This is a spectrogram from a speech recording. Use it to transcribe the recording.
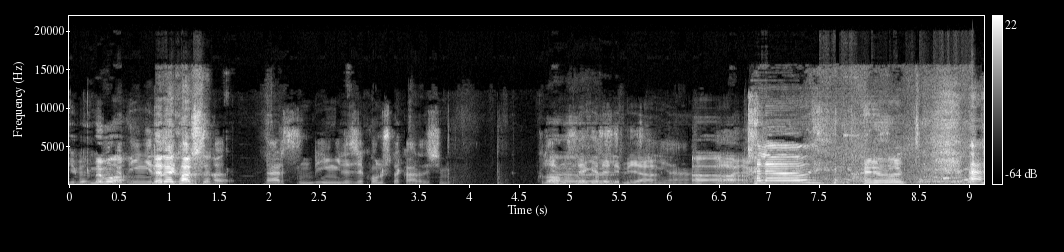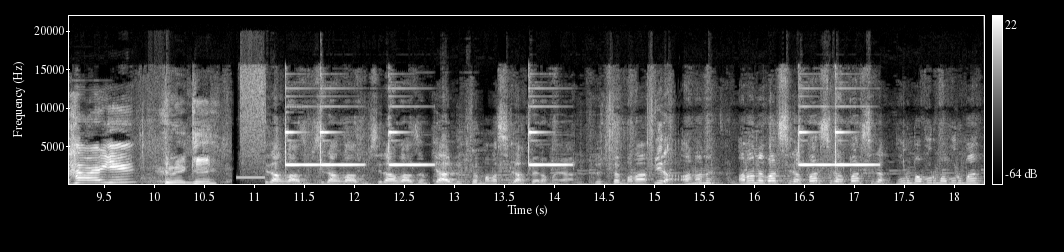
gibi. Memo Bir İngilizce nereye konuş kaçtın? da Dersin bir İngilizce konuş da kardeşim. Kulağımıza Ee, gelelim ya. Aa, Hello. Hello. Uh, how are you? Silah lazım, silah lazım, silah lazım. Ya lütfen bana silah ver ama ya. Lütfen bana bir ananı, ananı var silah, var silah, var silah. Vurma, vurma, vurma.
